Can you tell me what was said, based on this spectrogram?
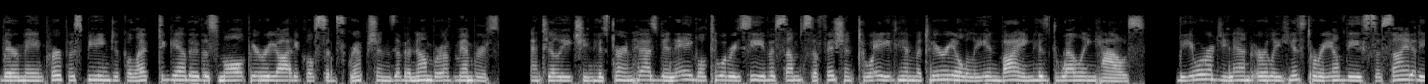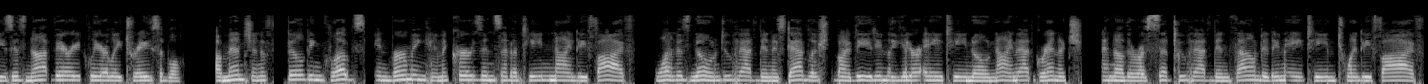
their main purpose being to collect together the small periodical subscriptions of a number of members, until each in his turn has been able to receive a sum sufficient to aid him materially in buying his dwelling house. The origin and early history of these societies is not very clearly traceable. A mention of building clubs in Birmingham occurs in 1795. One is known to have been established by deed in the year 1809 at Greenwich. Another is said to have been founded in 1825,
